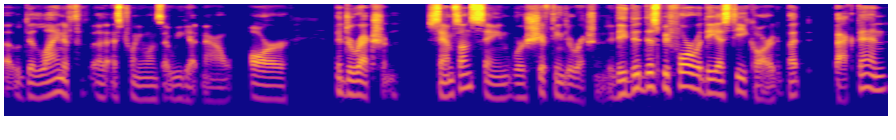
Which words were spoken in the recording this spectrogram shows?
uh, the line of uh, S21s that we get now are a direction. Samsung's saying we're shifting direction. They did this before with the SD card, but back then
